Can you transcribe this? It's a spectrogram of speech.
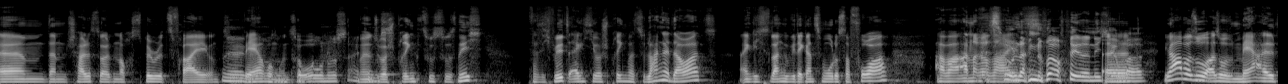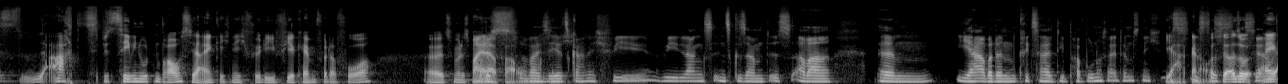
ähm, dann schaltest du halt noch Spirits frei und Ja, genau, Währung ein und so. Und wenn du es überspringst, tust du es nicht. Das heißt, ich will es eigentlich überspringen, weil es so lange dauert. Eigentlich so lange wie der ganze Modus davor. Aber andererseits. So lange nur auch wieder nicht, äh, aber ja, aber so, also mehr als acht bis zehn Minuten brauchst du ja eigentlich nicht für die vier Kämpfe davor. Äh, zumindest meine das Erfahrung. weiß ich jetzt gar nicht, wie, wie lang es insgesamt ist. Aber ähm, ja, aber dann kriegst du halt die paar Bonus-Items nicht. Ja, Ist- genau. ist das- also ist ja- ei-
